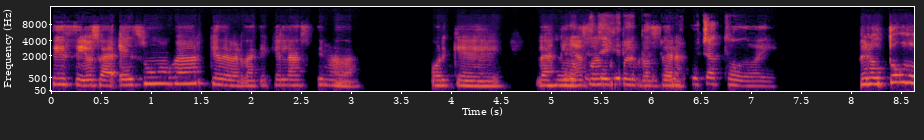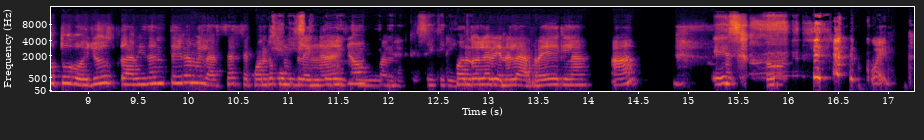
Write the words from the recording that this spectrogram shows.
Sí, sí, o sea, es un hogar que de verdad que qué lástima da, porque las niñas son súper groseras. Escuchas todo ahí. Pero todo, todo, ellos la vida entera me la hace, cuando cumplen años, cuando, le viene la regla, ¿ah? Eso, cuenta.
